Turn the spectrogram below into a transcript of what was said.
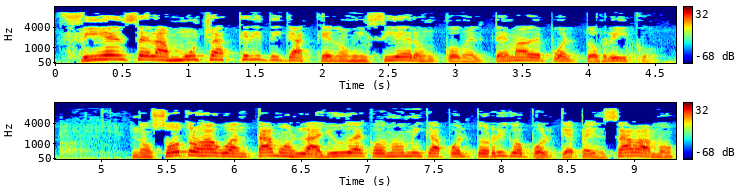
Fíjense las muchas críticas que nos hicieron con el tema de Puerto Rico. Nosotros aguantamos la ayuda económica a Puerto Rico porque pensábamos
